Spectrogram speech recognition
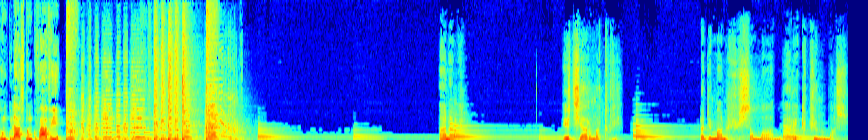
Tompoko lahy sy tompoko vavy. Anaka, etsy ary matoria, fa dia mano fisamamy areki-pio ny maso.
